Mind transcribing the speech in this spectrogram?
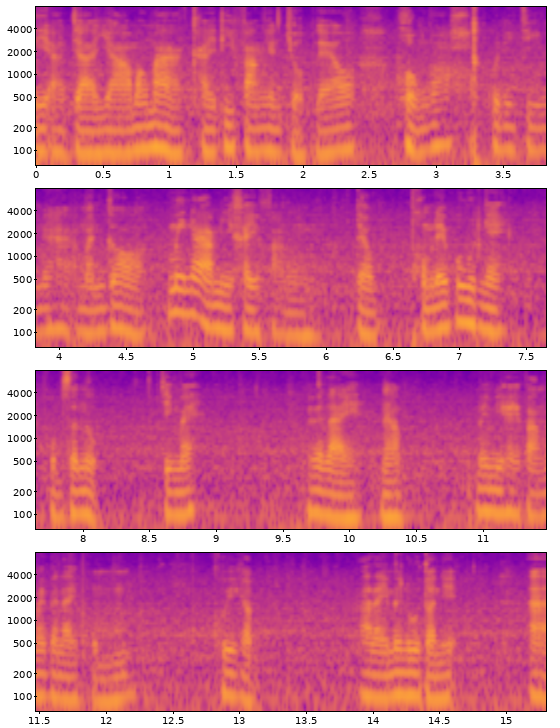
นี้อาจจะยาวมากๆ ใครที่ฟังจนจบแล้ว ผมก็ขอบคุณจริงๆนะฮะ มันก็ไม่น่ามีใครฟัง แต่ผมได้พูดไง ผมสนุกจริงไหมไม่เป็นไรนะครับ ไม่มีใครฟังไม่เป็นไรผมคุยกับ อะไรไม่รู้ตอนนี้ อะ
